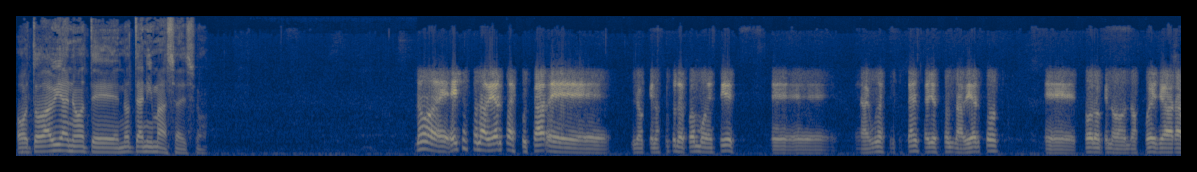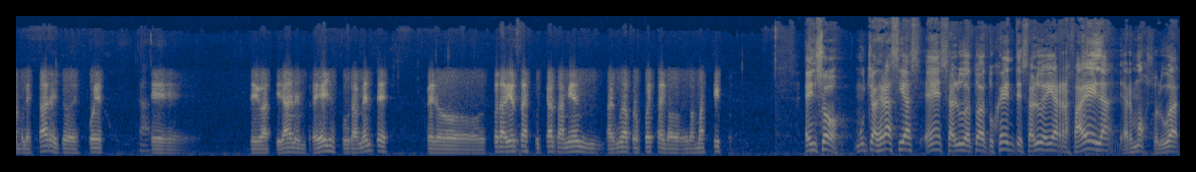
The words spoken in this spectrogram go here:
O todavía no te, no te animás a eso. No, eh, ellos son abiertos a escuchar eh, lo que nosotros le podemos decir. Eh, en algunas circunstancias ellos son abiertos. Eh, todo lo que no- nos puede llegar a molestar, ellos después eh, debatirán entre ellos seguramente, pero son abiertos a escuchar también alguna propuesta de, lo- de los más chicos. Enzo, muchas gracias. ¿eh? Saluda a toda tu gente. Saluda ahí a Rafaela. Hermoso lugar.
